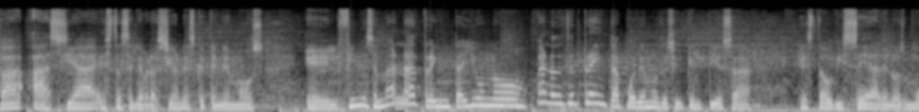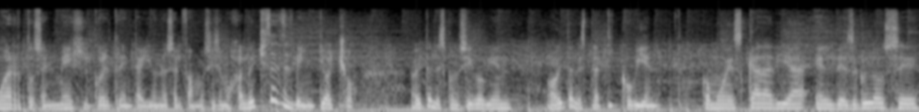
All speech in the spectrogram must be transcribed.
va hacia estas celebraciones que tenemos el fin de semana, 31, bueno, desde el 30 podríamos decir que empieza esta odisea de los muertos en México. El 31 es el famosísimo Halloween. De hecho, es el 28. Ahorita les consigo bien, ahorita les platico bien cómo es cada día el desglose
